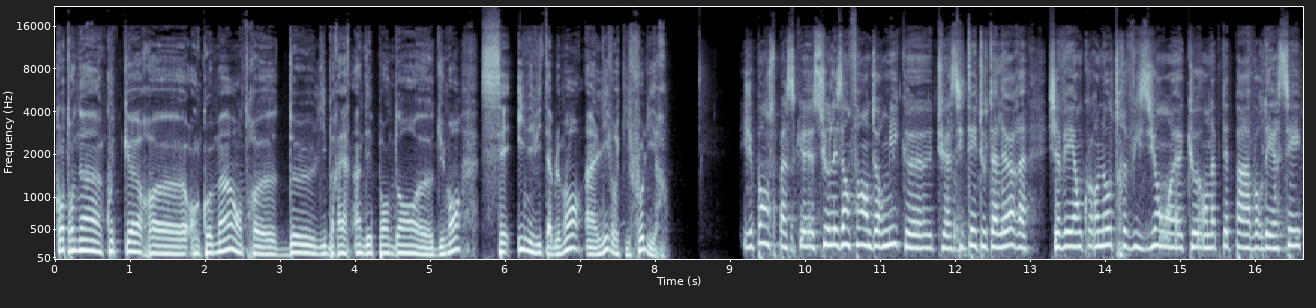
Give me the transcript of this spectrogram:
Quand on a un coup de cœur euh, en commun entre deux libraires indépendants euh, du Mans, c'est inévitablement un livre qu'il faut lire. Je pense parce que sur les enfants endormis que tu as cité tout à l'heure, j'avais encore une autre vision euh, qu'on n'a peut-être pas abordée assez.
